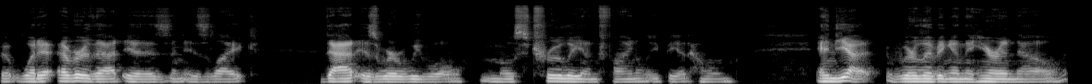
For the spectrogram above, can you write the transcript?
but whatever that is and is like, that is where we will most truly and finally be at home. And yet, we're living in the here and now.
